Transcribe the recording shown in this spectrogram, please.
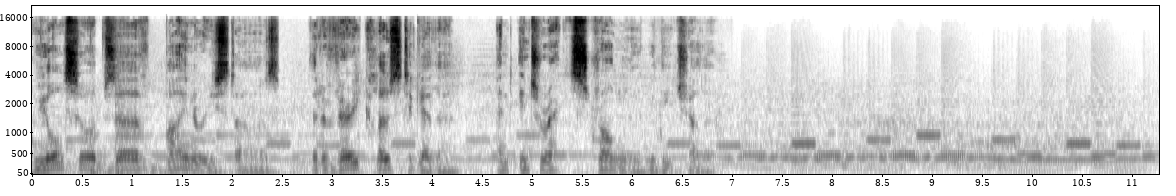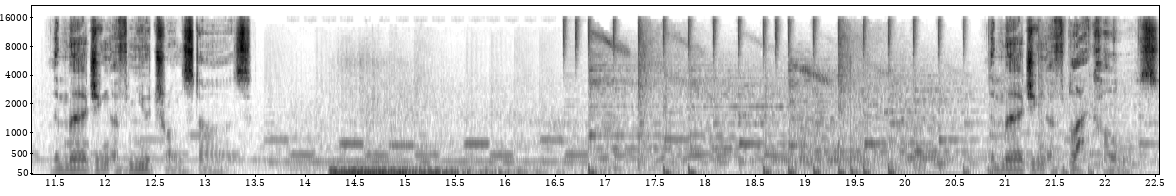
We also observe binary stars that are very close together and interact strongly with each other. The merging of neutron stars. The merging of black holes.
